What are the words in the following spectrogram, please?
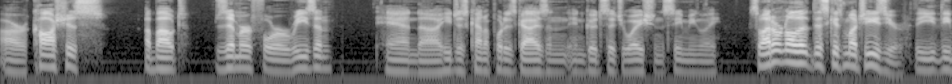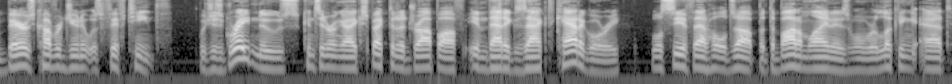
are cautious about Zimmer for a reason, and uh, he just kind of put his guys in, in good situations, seemingly. So I don't know that this gets much easier. The the Bears coverage unit was 15th, which is great news considering I expected a drop off in that exact category We'll see if that holds up. But the bottom line is when we're looking at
